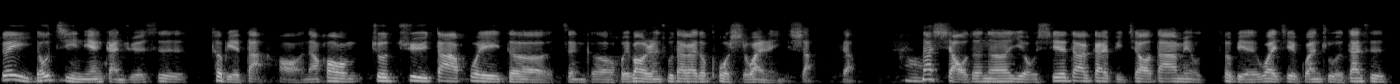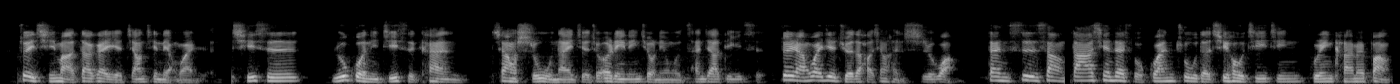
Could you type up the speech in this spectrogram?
所以有几年感觉是特别大哦，然后就据大会的整个回报人数大概都破十万人以上这样。哦、那小的呢，有些大概比较大家没有特别外界关注的，但是最起码大概也将近两万人。其实如果你即使看像十五那一届，就二零零九年我参加第一次，虽然外界觉得好像很失望。但事实上，大家现在所关注的气候基金 Green Climate Fund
